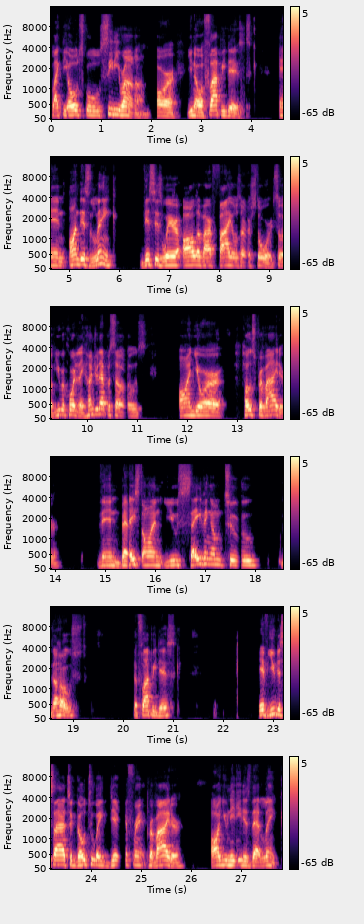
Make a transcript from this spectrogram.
like the old school CD-ROM or you know a floppy disk. And on this link, this is where all of our files are stored. So if you recorded a hundred episodes on your host provider, then based on you saving them to the host, the floppy disk, if you decide to go to a different provider, all you need is that link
